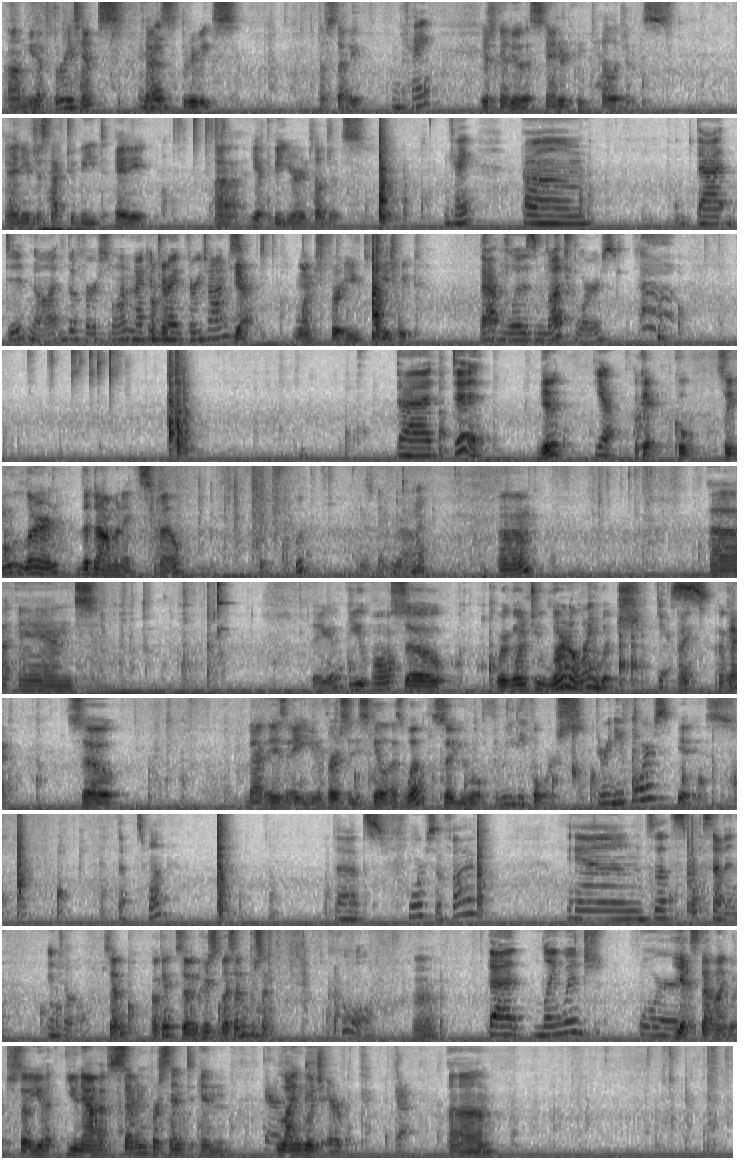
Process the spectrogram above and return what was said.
Um, you have three attempts because Okay. three weeks of study. Okay. You're just going to do a standard intelligence, and you just have to beat a. Uh, you have to beat your intelligence. Okay. Um, that did not the first one, and I can Okay. try it three times. Yeah, once for each each week. That was much worse. that did it. Did it? Yeah. Okay, cool. So you learn the dominate spell, which whoop, grab it. Um. Uh, and there you go. You also we're going to learn a language. Yes. Right? Okay. So that is a university skill as well. So you roll three d fours. Three d fours. Yes. That's one. That's four, so five. And so that's seven in total. Seven. Okay. So increases by seven percent. Cool. Uh, That language or yes, that language. So you you now have seven percent in language Arabic. Got Um.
